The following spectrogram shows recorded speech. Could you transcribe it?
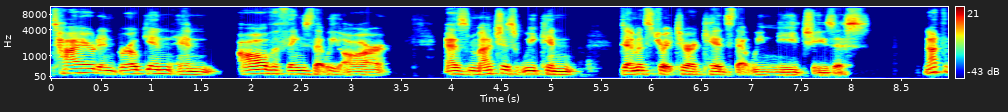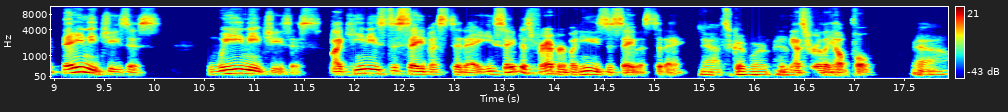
Tired and broken and all the things that we are, as much as we can demonstrate to our kids that we need Jesus, not that they need Jesus, we need Jesus. Like he needs to save us today. He saved us forever, but he needs to save us today. Yeah, that's a good word. Man. That's really helpful. Yeah.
